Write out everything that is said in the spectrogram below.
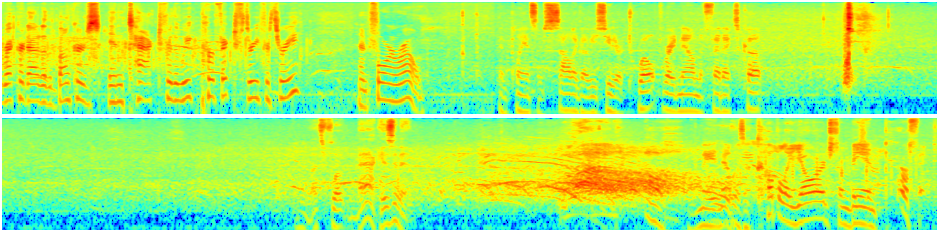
record out of the bunkers intact for the week. Perfect, three for three, and four in a row. And playing some solid golf. You see they're 12th right now in the FedEx Cup. Oh, that's floating back, isn't it? Oh, man, that was a couple of yards from being perfect.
